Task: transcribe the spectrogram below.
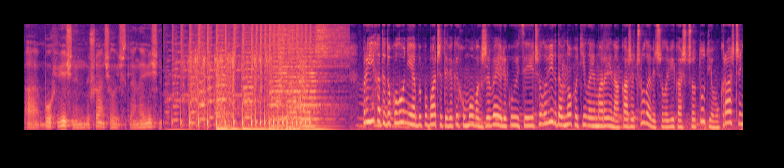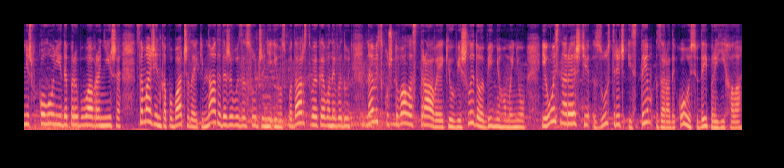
а Бог вечный, душа человеческая, она вечная. Приїхати до колонії, аби побачити, в яких умовах живе і лікується її чоловік, давно хотіла і Марина. Каже, чула від чоловіка, що тут йому краще, ніж в колонії, де перебував раніше. Сама жінка побачила і кімнати, де живуть засуджені, і господарство, яке вони ведуть. Навіть скуштувала страви, які увійшли до обіднього меню. І ось нарешті зустріч із тим, заради кого сюди й приїхала.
